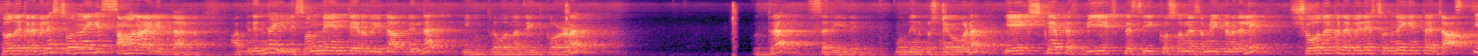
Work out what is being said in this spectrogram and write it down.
ಶೋಧಕರ ಬೆಲೆ ಸೊನ್ನೆಗೆ ಸಮನಾಗಿದ್ದಾಗ. ಆದ್ದರಿಂದ ಇಲ್ಲಿ ಸೊನ್ನೆ ಅಂತ ಇರೋದು ಇದಾದ್ರಿಂದ ಈ ಉತ್ತರವನ್ನು ತೆಗೆದುಕೊಳ್ಳೋಣ. ಉತ್ತರ ಸರಿ ಇದೆ. ಮುಂದಿನ ಪ್ರಶ್ನೆಗೆ ಹೋಗೋಣ. X k plus b x plus equal ಸೊನ್ನೆ ಸಮೀಕರಣದಲ್ಲಿ ಶೋಧಕದ ಬೆಲೆ ಸೊನ್ನೆಗಿಂತ ಜಾಸ್ತಿ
